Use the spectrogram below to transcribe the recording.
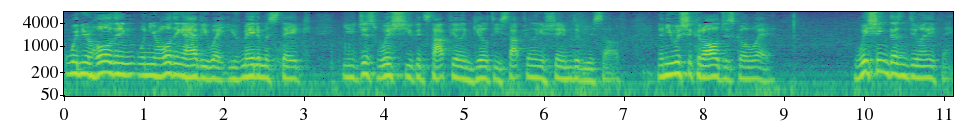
When you're holding when you're holding a heavy weight, you've made a mistake. You just wish you could stop feeling guilty, stop feeling ashamed of yourself, and you wish it could all just go away. Wishing doesn't do anything.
